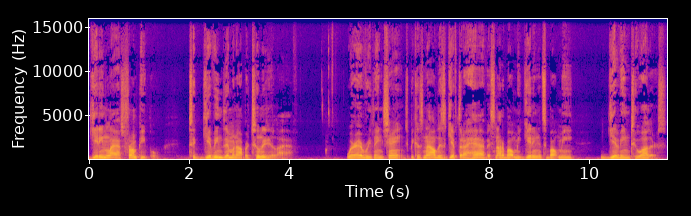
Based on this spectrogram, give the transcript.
getting laughs from people to giving them an opportunity to laugh where everything changed. Because now this gift that I have, it's not about me getting, it's about me giving to others.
